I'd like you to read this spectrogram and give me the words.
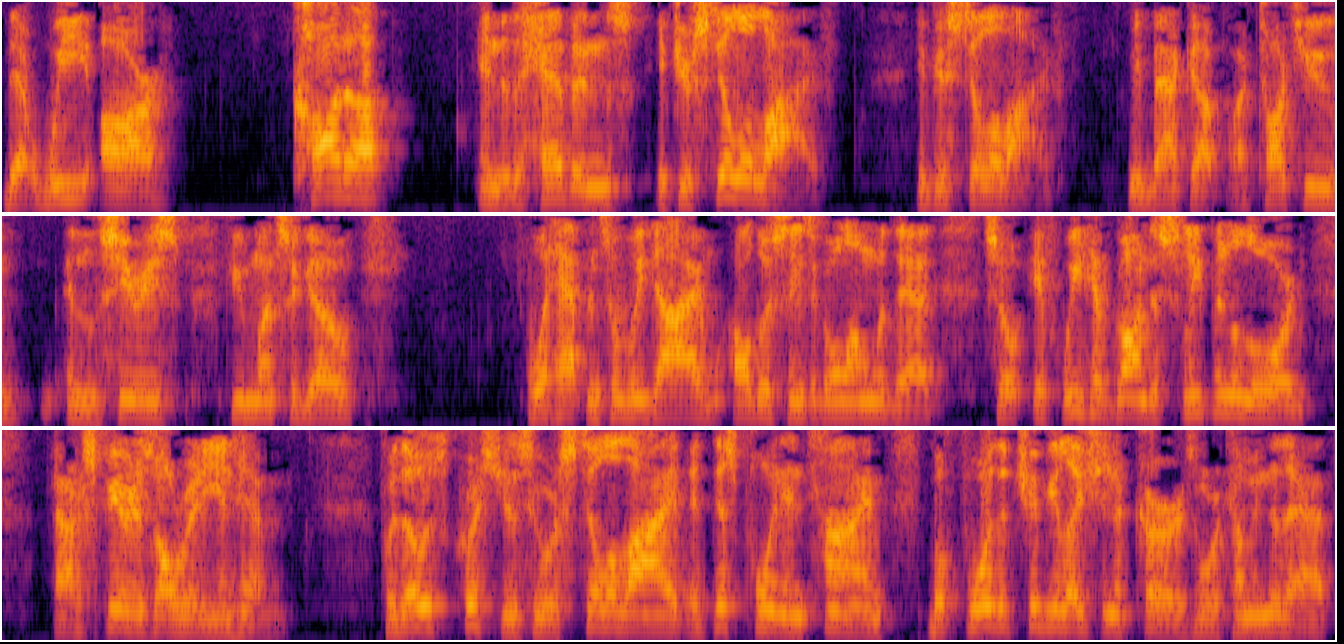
that we are caught up into the heavens if you're still alive. If you're still alive. Let me back up. I taught you in the series a few months ago what happens when we die, all those things that go along with that. So if we have gone to sleep in the Lord, our spirit is already in heaven for those Christians who are still alive at this point in time before the tribulation occurs, and we're coming to that,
